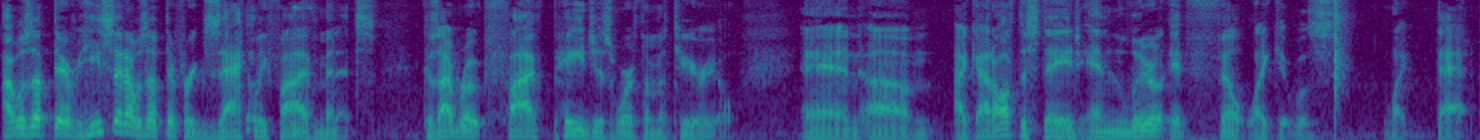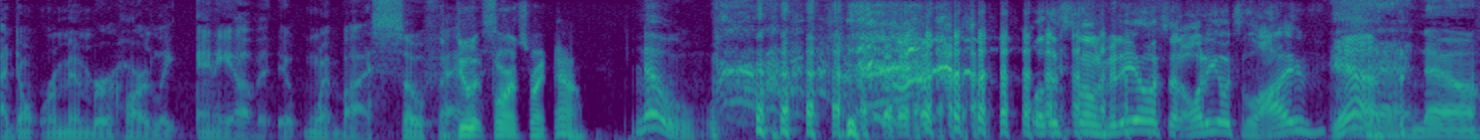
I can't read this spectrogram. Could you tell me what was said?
I was up there. He said I was up there for exactly five minutes because I wrote five pages worth of material. And um, I got off the stage, and literally, it felt like it was like that. I don't remember hardly any of it. It went by so fast. Do it for us right now. No. well, this is on video. It's on audio. It's live. Yeah, no,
